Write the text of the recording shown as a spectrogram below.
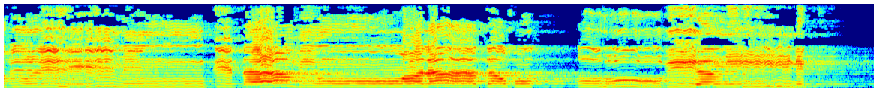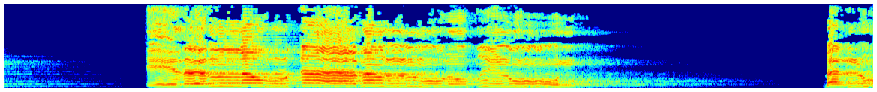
قبله من كتاب ولا تخطه بيمينك. إذا لارتاب المبطلون. بل هو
